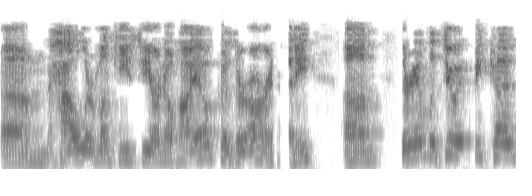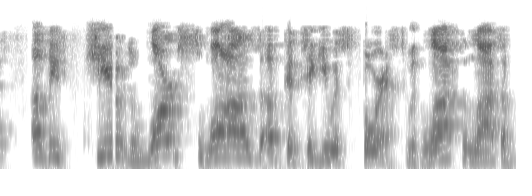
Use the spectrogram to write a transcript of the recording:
um, howler monkeys here in Ohio, because there aren't any. Um, they're able to do it because of these huge, large swaths of contiguous forest with lots and lots of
